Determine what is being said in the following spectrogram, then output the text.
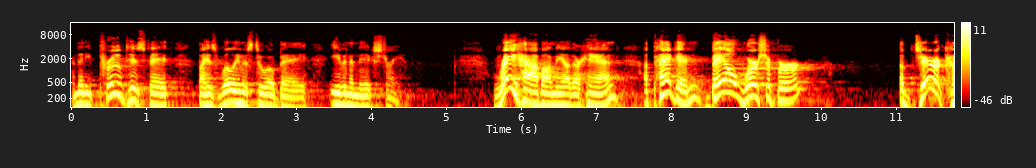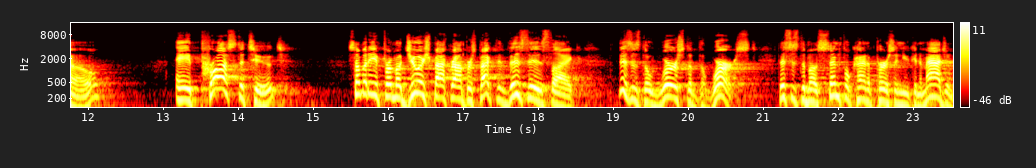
And then he proved his faith by his willingness to obey, even in the extreme. Rahab, on the other hand, a pagan, Baal worshiper of Jericho, a prostitute, somebody from a Jewish background perspective, this is like this is the worst of the worst. This is the most sinful kind of person you can imagine.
